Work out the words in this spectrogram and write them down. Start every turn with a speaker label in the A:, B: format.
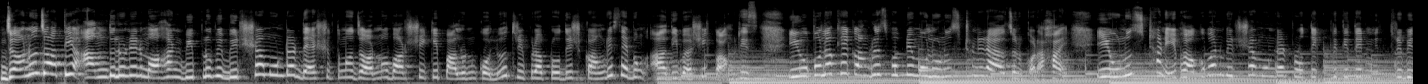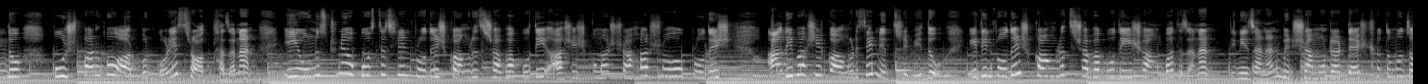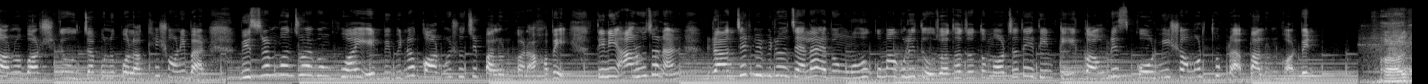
A: জনজাতি আন্দোলনের মহান বিপ্লবী বিরসা মুন্ডার দেড়শোতম জন্মবার্ষিকী পালন করল ত্রিপুরা প্রদেশ কংগ্রেস এবং আদিবাসী কংগ্রেস। এই উপলক্ষে কংগ্রেস ভবনে মূল অনুষ্ঠানের আয়োজন করা হয়। এই অনুষ্ঠানে ভগবান বিরসা মুন্ডার প্রতিকৃতিতে নেতৃবৃন্দ পুষ্পার্ঘ্য অর্পণ করে শ্রদ্ধা জানান। এই অনুষ্ঠানে উপস্থিত ছিলেন প্রদেশ কংগ্রেস সভাপতি আশিস কুমার সাহা সহ প্রদেশ আদিবাসী কংগ্রেসের নেতৃবৃন্দ। এদিন প্রদেশ কংগ্রেস সভাপতি এই সংবাদ জানান। তিনি জানান, বিরসা মুন্ডার দেড়শোতম জন্মবার্ষিকী উদযাপন উপলক্ষে শনিবার বিশ্রামগঞ্জ এবং খোয়াইয়ের বিভিন্ন কর্মসূচি পালন করা হবে। তিনি আরও জানান, রাজ্যের বিভিন্ন জেলা এবং মহকুমাগুলিতেও যথাযথ মর্যাদায় দিনটি কংগ্রেস কর্মী সমর্থকরা পালন করবেন।
B: আজ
